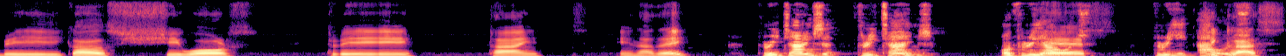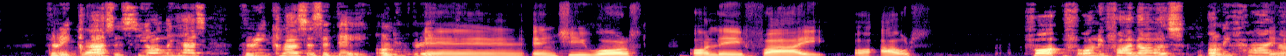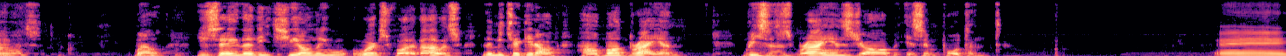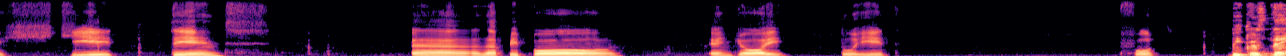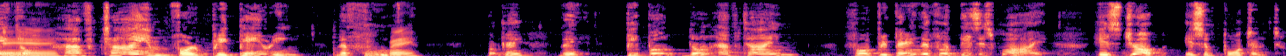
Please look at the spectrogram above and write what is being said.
because she works three times in a day. Three times, three times, or three hours. Yes, Three three hours. class. Three three class- classes. He only has three classes a day. Only three. And, and she works only five o- hours. For, for only five hours? Only five Yes. hours? Well, you say that it- she only works five hours. Let me check it out. How about Brian? Reasons Brian's job is important. And he thinks uh, the people enjoy to eat food. Because they Eh. don't have time for preparing the food. Okay. Okay? They people don't have time for preparing the food. This is why his job is important.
